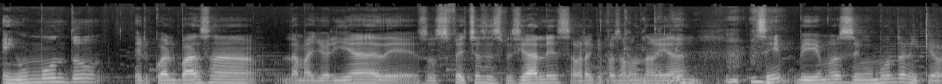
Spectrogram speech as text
en un mundo el cual basa la mayoría de sus fechas especiales, ahora que pasamos Navidad. Sí, vivimos en un mundo en el que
